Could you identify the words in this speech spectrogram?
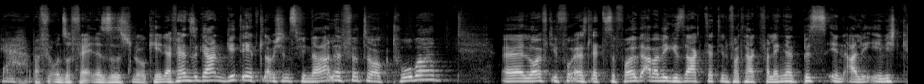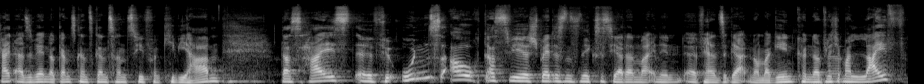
Ja, aber für unsere Verhältnisse ist es schon okay. Der Fernsehgarten geht jetzt, glaube ich, ins Finale, 4. Oktober. Äh, läuft die vorerst letzte Folge, aber wie gesagt, sie hat den Vertrag verlängert bis in alle Ewigkeit. Also werden noch ganz, ganz, ganz, ganz viel von Kiwi haben. Das heißt äh, für uns auch, dass wir spätestens nächstes Jahr dann mal in den äh, Fernsehgarten nochmal gehen können, dann vielleicht auch mal live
